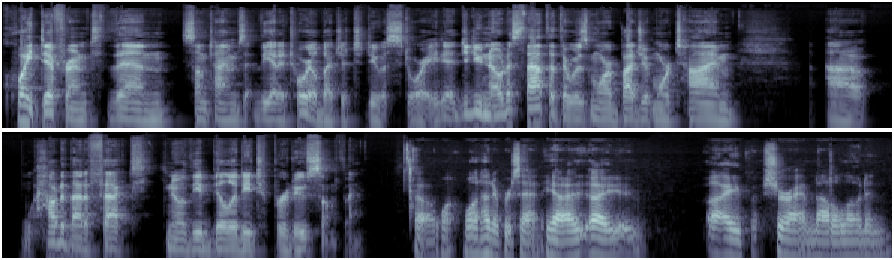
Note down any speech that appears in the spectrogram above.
quite different than sometimes the editorial budget to do a story. Did you notice that that there was more budget, more time? Uh, how did that affect you know the ability to produce something? Oh, one hundred percent. Yeah, I, I, I'm sure I am not alone in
